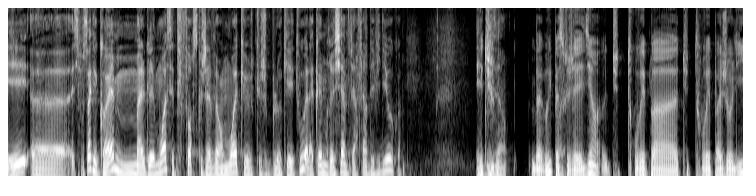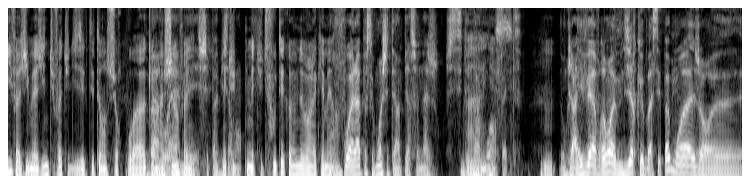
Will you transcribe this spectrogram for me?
Et euh, c'est pour ça que quand même, malgré moi, cette force que j'avais en moi, que, que je bloquais et tout, elle a quand même réussi à me faire faire des vidéos, quoi. Et, Et tu- bizarre- Bah oui, parce que j'allais dire, tu te trouvais pas, tu te trouvais pas jolie. Enfin, j'imagine, tu vois, tu disais que t'étais en surpoids, que Bah machin. ouais, mais je sais pas, mais tu, mais tu te foutais quand même devant la caméra. Voilà, parce que moi, j'étais un personnage. C'était Ah, pas moi, yes. en fait. Mhm. Donc j'arrivais à vraiment à me dire que bah c'est pas moi, genre euh,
